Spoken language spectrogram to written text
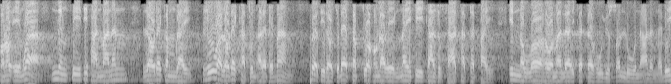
ของเราเองว่าหนึ่งปีที่ผ่านมานั้น เราได้กำไร หรือว่าเราได้ขาดทุนอะไรไปบ้าง เพื่อที่เราจะได้ปรับตัวของเราเองในปีการศึกษาถัดๆไปอินนัลลอฮฺวะมะลาอิกะตะฮูยุซัลลูนอะลันนบี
